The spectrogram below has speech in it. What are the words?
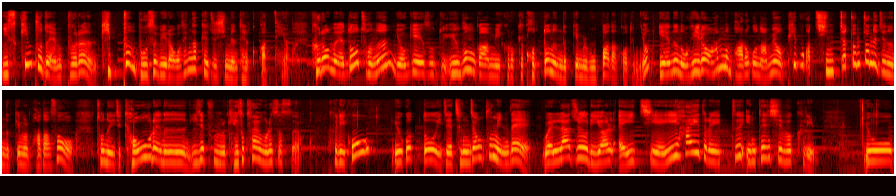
이 스킨푸드 앰플은 깊은 보습이라고 생각해 주시면 될 것 같아요. 그럼에도 저는 여기에서도 유분감이 그렇게 겉도는 느낌을 못 받았거든요. 얘는 오히려 한번 바르고 나면 피부가 진짜 쫀쫀해지는 느낌을 받아서 저는 이제 겨울 에는 이 제품을 계속 사용을 했었어요. 그리고 이것도 이제 증정품인데 웰라주 리얼 HA 하이드레이트 인텐시브 크림 요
